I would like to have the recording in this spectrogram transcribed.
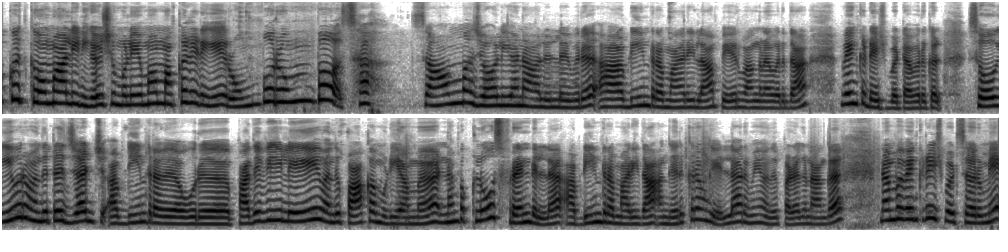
குக் வித் கோமாளி நிகழ்ச்சி மூலயமா மக்களிடையே ரொம்ப ரொம்ப ச செம்ம ஜாலியான ஆள் இல்லை இவர். அப்படின்ற மாதிரிலாம் பேர் வாங்கினவர் தான் வெங்கடேஷ் பட் அவர்கள். ஸோ இவர் வந்துட்டு ஜட்ஜ் அப்படின்ற ஒரு பதவியிலேயே வந்து பார்க்க முடியாமல் நம்ம க்ளோஸ் ஃப்ரெண்ட் இல்லை அப்படின்ற மாதிரி தான் அங்கே இருக்கிறவங்க எல்லாருமே வந்து பழகுனாங்க. நம்ம வெங்கடேஷ் பட் சாருமே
